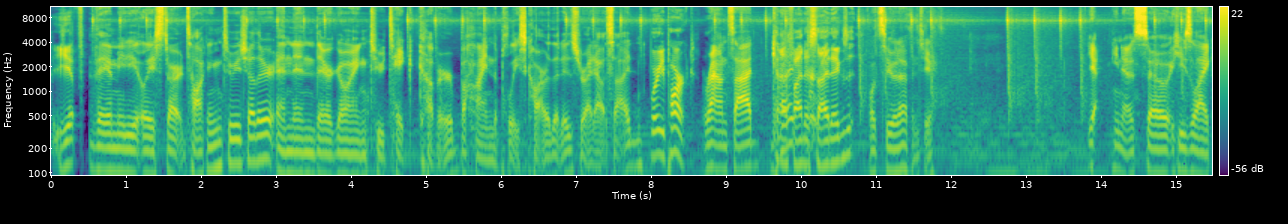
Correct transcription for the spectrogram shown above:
yep. they immediately start talking to each other and then they're going to take cover behind the police car that is right outside Where are you parked? round side Can I find a side exit? Let's see what happens here. Yeah, he knows. So he's like,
